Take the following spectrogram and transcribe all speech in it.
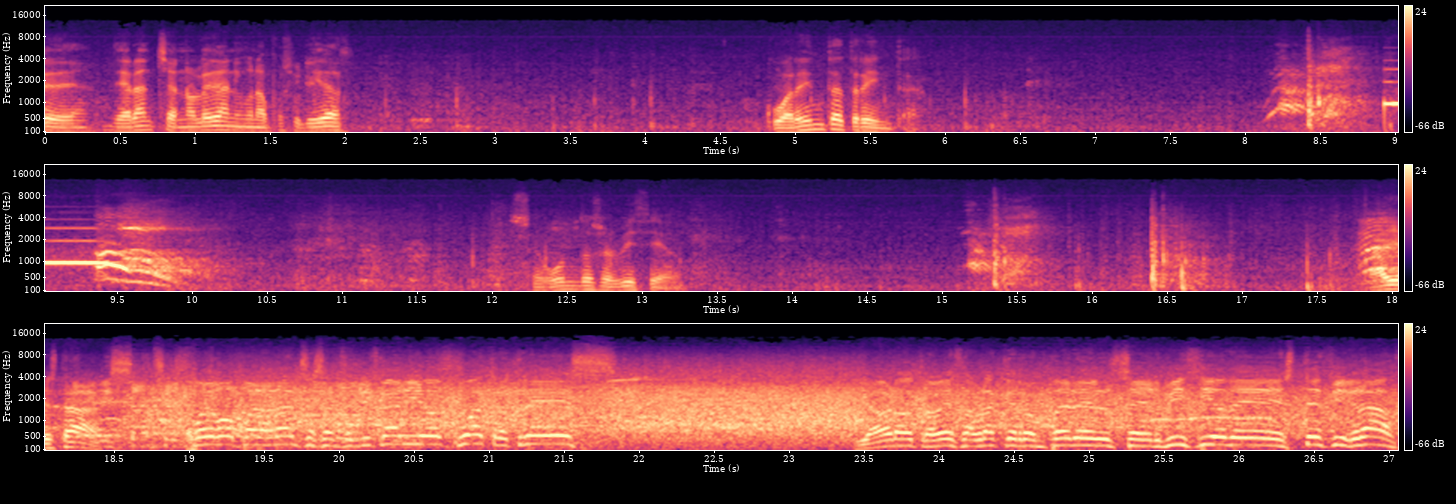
De, de Arancha, no le da ninguna posibilidad. 40-30. Segundo servicio. Ahí está. Juego para Arancha Vicario, 4-3. Y ahora otra vez habrá que romper el servicio de Steffi Graf,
